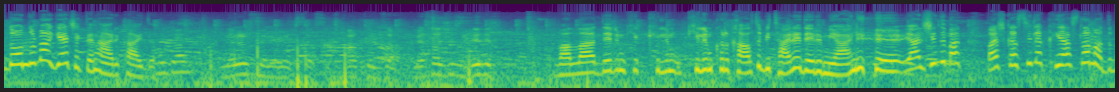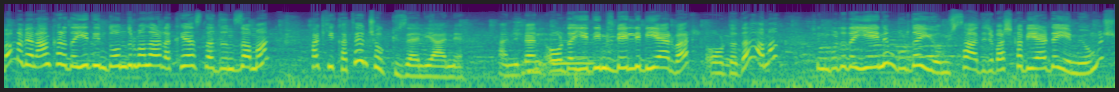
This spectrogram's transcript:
ve dondurma gerçekten harikaydı. Buradan neler söylemek istersiniz halkımıza? Mesajınız nedir? Vallahi derim ki kilim, kilim 46 bir tane derim yani. yani şimdi bak başkasıyla kıyaslamadım ama ben Ankara'da yediğim dondurmalarla kıyasladığım zaman hakikaten çok güzel yani. Hani ben orada yediğimiz belli bir yer var orada da ama şimdi burada da yeğenim burada yiyormuş sadece başka bir yerde yemiyormuş.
